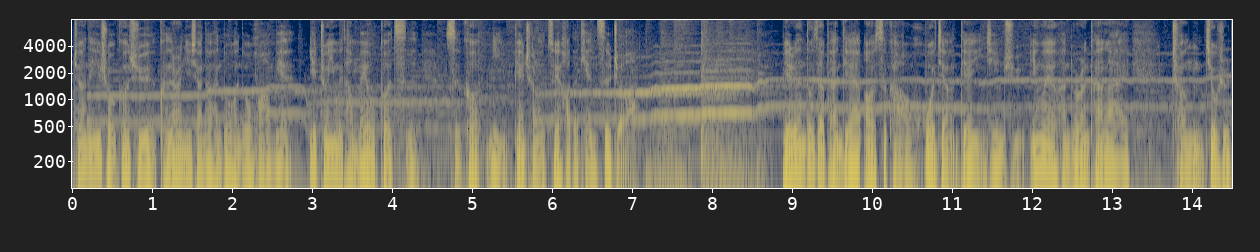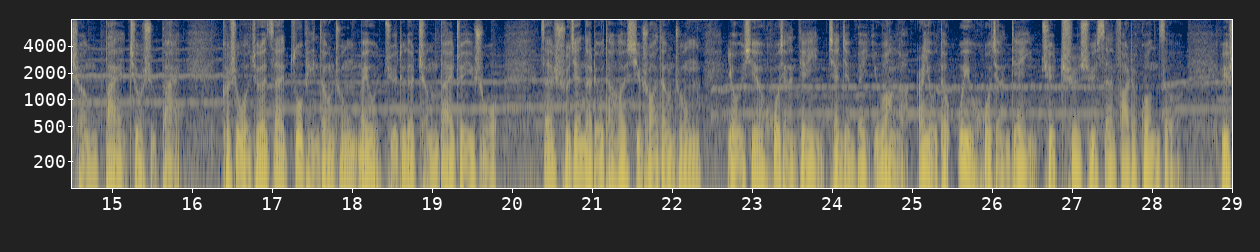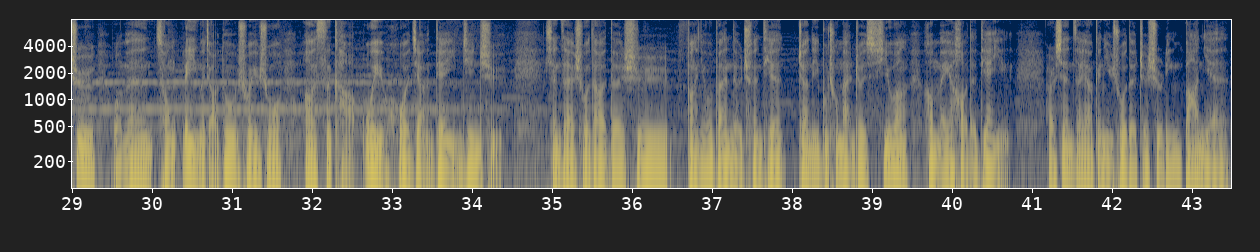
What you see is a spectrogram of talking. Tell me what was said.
这样的一首歌曲，可能让你想到很多很多画面。也正因为它没有歌词，此刻你变成了最好的填词者。别人都在盘点奥斯卡获奖电影金曲，因为很多人看来，成就是成，败就是败。可是我觉得，在作品当中没有绝对的成败这一说，在时间的流淌和洗刷当中，有一些获奖电影渐渐被遗忘了，而有的未获奖电影却持续散发着光泽。于是，我们从另一个角度说一说奥斯卡未获奖电影金曲。现在说到的是《放牛班的春天》这样的一部充满着希望和美好的电影，而现在要跟你说的，这是零八年。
